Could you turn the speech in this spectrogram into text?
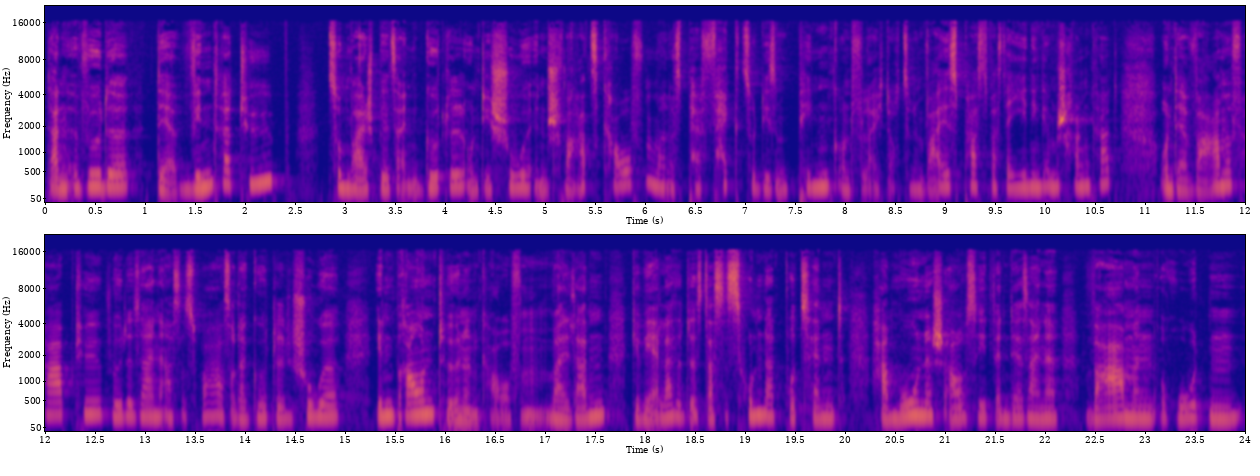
Dann würde der Wintertyp zum Beispiel seinen Gürtel und die Schuhe in Schwarz kaufen, weil das perfekt zu diesem Pink und vielleicht auch zu dem Weiß passt, was derjenige im Schrank hat. Und der warme Farbtyp würde seine Accessoires oder Gürtel, Schuhe in Brauntönen kaufen, weil dann gewährleistet ist, dass es 100% harmonisch aussieht, wenn der seine warmen, roten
